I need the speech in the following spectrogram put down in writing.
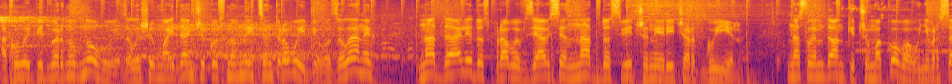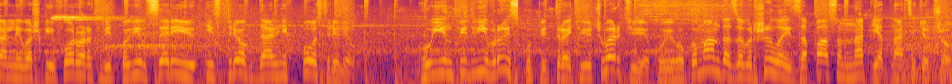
А коли підвернув ногу і залишив майданчик основний центровий білозелених, надалі до справи взявся наддосвідчений Річард Гуїн. На слемданки Чумакова універсальний важкий форвард відповів серією із трьох дальніх пострілів. Гуїн підвів риску під третьою чвертю, яку його команда завершила із запасом на 15 очок.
